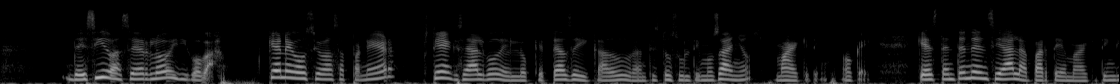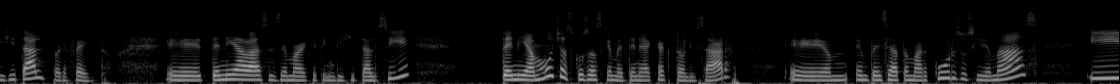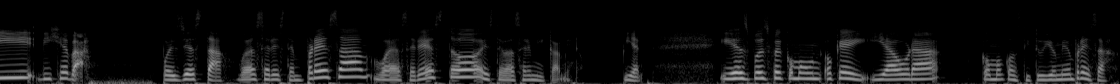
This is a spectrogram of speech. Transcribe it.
decido hacerlo y digo, va, ¿qué negocio vas a poner? Pues tiene que ser algo de lo que te has dedicado durante estos últimos años, marketing, ok. Que está en tendencia la parte de marketing digital, perfecto. Eh, tenía bases de marketing digital, sí. Tenía muchas cosas que me tenía que actualizar. Em, empecé a tomar cursos y demás. Y dije, va, pues ya está. Voy a hacer esta empresa, voy a hacer esto, este va a ser mi camino. Bien. Y después fue como un, ok, ¿y ahora cómo constituyo mi empresa?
